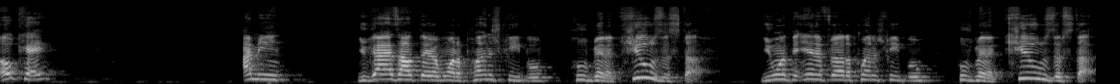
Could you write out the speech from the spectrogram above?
Okay. I mean you guys out there want to punish people who've been accused of stuff. You want the nfl to punish people who've been accused of stuff.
